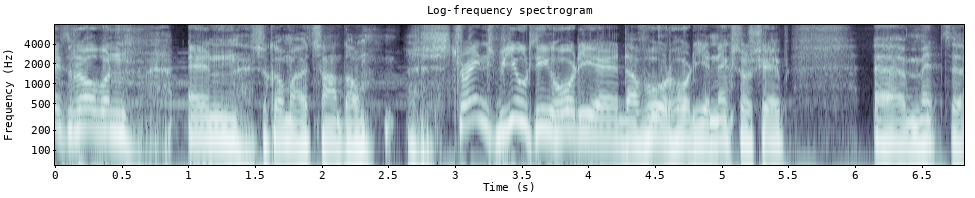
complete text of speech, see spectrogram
heet Robin en ze komen uit Zaandam. Strange Beauty hoorde je, daarvoor hoorde je Nexo Shape eh, met eh,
